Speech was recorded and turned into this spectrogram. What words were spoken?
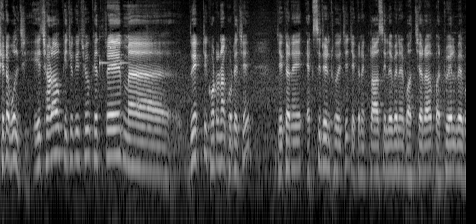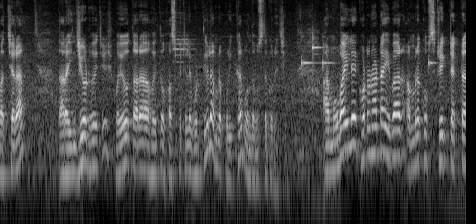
সেটা বলছি। এছাড়াও কিছু কিছু ক্ষেত্রে দু একটি ঘটনা ঘটেছে যেখানে অ্যাক্সিডেন্ট হয়েছে যেখানে ক্লাস ইলেভেনের বাচ্চারা বা টুয়েলভের বাচ্চারা তারা ইনজিওর্ড হয়েছে হয়েও তারা হয়তো হসপিটালে ভর্তি হলে আমরা পরীক্ষার বন্দোবস্ত করেছি। আর মোবাইলে ঘটনাটা এবার আমরা খুব স্ট্রিক্ট একটা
